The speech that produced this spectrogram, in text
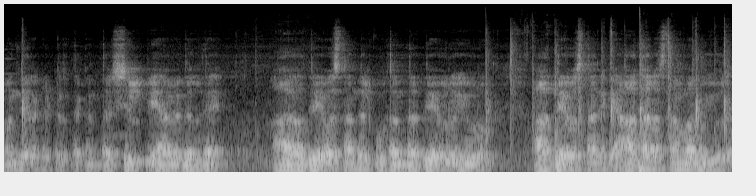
ಮಂದಿರ ಕಟ್ಟಿರ್ತಕ್ಕಂಥ ಶಿಲ್ಪಿ ಆಗೋದಲ್ಲದೆ ಆ ದೇವಸ್ಥಾನದಲ್ಲಿ ಕೂತಂಥ ದೇವರು ಇವರು, ಆ ದೇವಸ್ಥಾನಕ್ಕೆ ಆಧಾರ ಸ್ತಂಭನೂ ಇವರೇ.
